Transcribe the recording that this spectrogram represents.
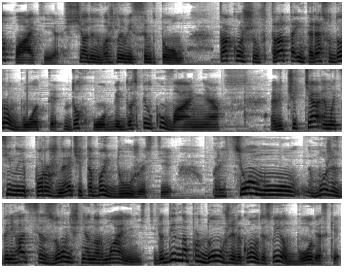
Апатія ще один важливий симптом. Також втрата інтересу до роботи, до хобі, до спілкування, відчуття емоційної порожнечі та байдужості, При цьому може зберігатися зовнішня нормальність. Людина продовжує виконувати свої обов'язки,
